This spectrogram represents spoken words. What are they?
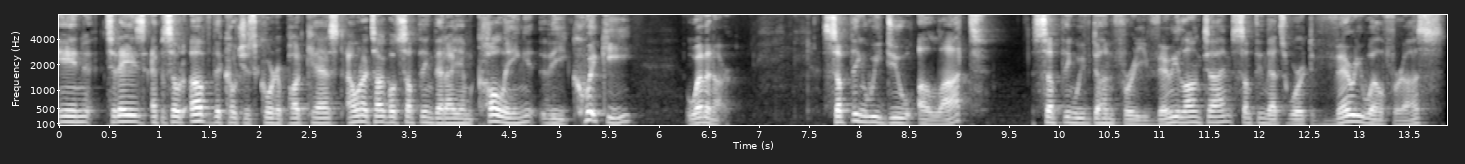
In today's episode of the Coaches Corner podcast, I want to talk about something that I am calling the Quickie webinar. Something we do a lot, something we've done for a very long time, something that's worked very well for us,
